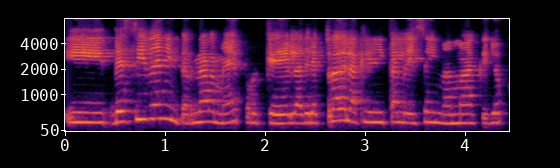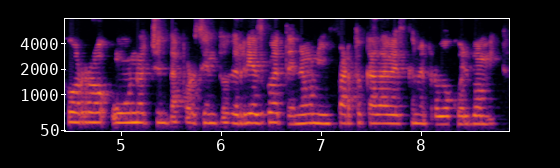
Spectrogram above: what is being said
y deciden internarme porque la directora de la clínica le dice a mi mamá que yo corro un 80% de riesgo de tener un infarto cada vez que me provoco el vómito.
